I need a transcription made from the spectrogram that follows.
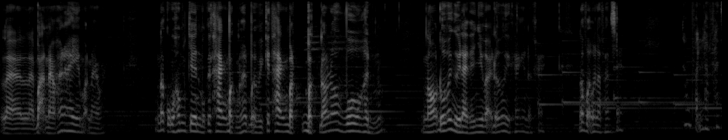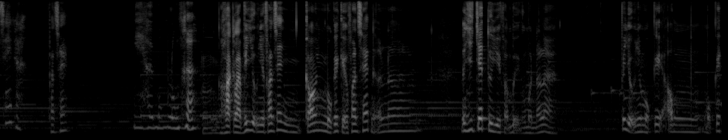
là là bạn nào hát hay hay bạn nào nó cũng không trên một cái thang bậc nữa hết bởi vì cái thang bậc bậc đó nó vô hình nó đối với người này thì như vậy đối với người khác thì nó khác. Nó vẫn là phán xét nó vẫn là phán xét à? Phán xét nghe hơi mông lung hả? Ừ, hoặc là ví dụ như phán xét có một cái kiểu phán xét nữa nó nó giết chết tư duy phản biện của mình đó là ví dụ như một cái ông một cái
